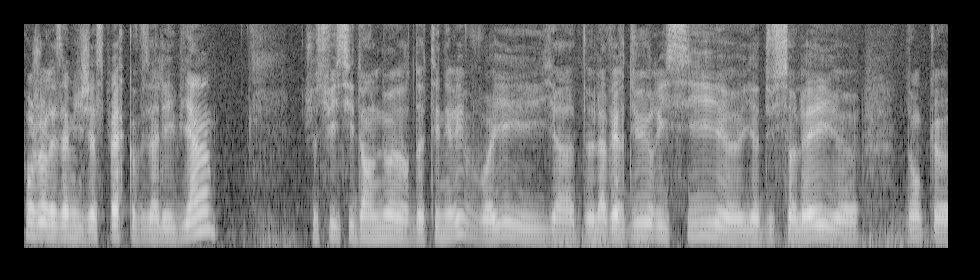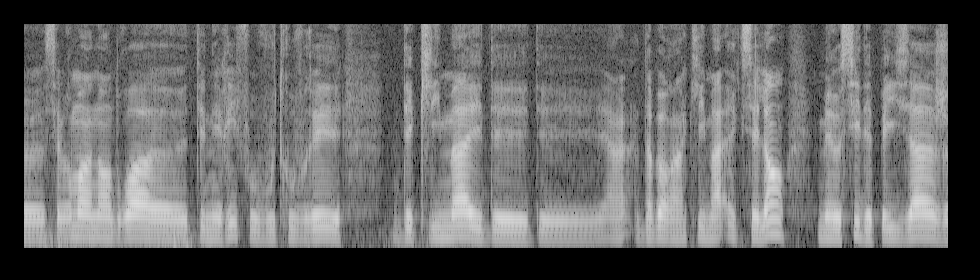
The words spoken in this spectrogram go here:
Bonjour les amis, j'espère que vous allez bien. Je suis ici dans le nord de Tenerife, vous voyez il y a de la verdure ici, euh, il y a du soleil, euh, donc euh, c'est vraiment un endroit Tenerife où vous trouverez des climats et d'abord un climat excellent mais aussi des paysages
